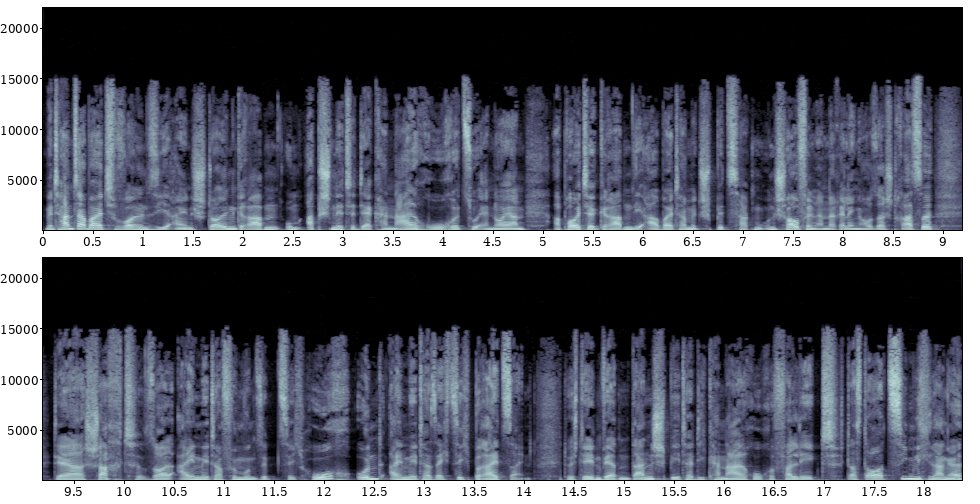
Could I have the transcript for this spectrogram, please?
Mit Handarbeit wollen sie einen Stollen graben, um Abschnitte der Kanalrohre zu erneuern. Ab heute graben die Arbeiter mit Spitzhacken und Schaufeln an der Rellinghauser Straße. Der Schacht soll 1,75 Meter hoch und 1,60 Meter breit sein. Durch den werden dann später die Kanalrohre verlegt. Das dauert ziemlich lange.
